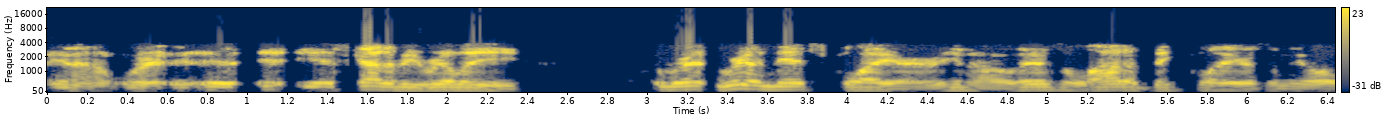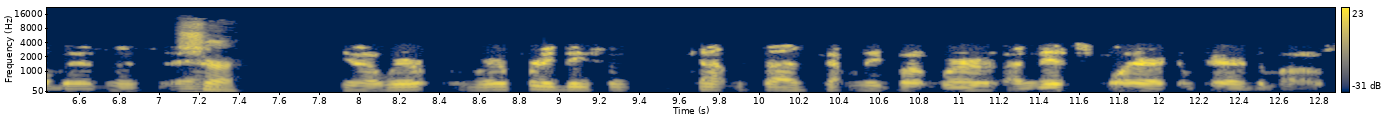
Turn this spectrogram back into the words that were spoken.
you know, we're, it, it, it's got to be really. We're we're a niche player. You know, there's a lot of big players in the oil business. And, sure. You know, we're we're a pretty decent size company, but we're a niche player compared to most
